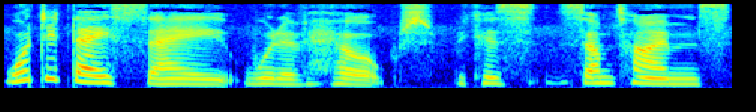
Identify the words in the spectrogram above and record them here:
What did they say would have helped? Because sometimes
